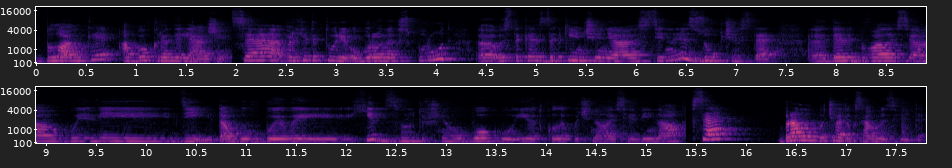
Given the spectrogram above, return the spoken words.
бланки або кранеляжі. Це в архітектурі оборонних споруд е, ось таке закінчення стіни зубчасте. Е, Де відбувалися бойові дії, там був бойовий хід з внутрішнього боку, і от коли починалася війна, все брало початок саме звідти.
